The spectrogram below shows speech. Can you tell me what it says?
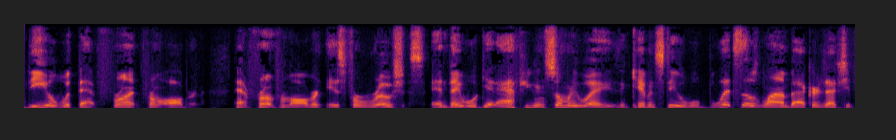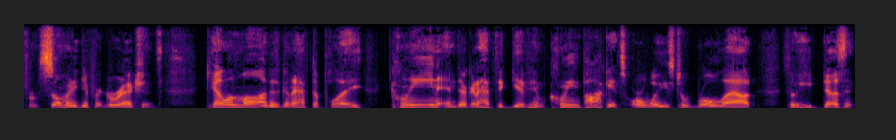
deal with that front from Auburn? That front from Auburn is ferocious, and they will get after you in so many ways. And Kevin Steele will blitz those linebackers at you from so many different directions. Kellen Mond is going to have to play clean, and they're going to have to give him clean pockets or ways to roll out so he doesn't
